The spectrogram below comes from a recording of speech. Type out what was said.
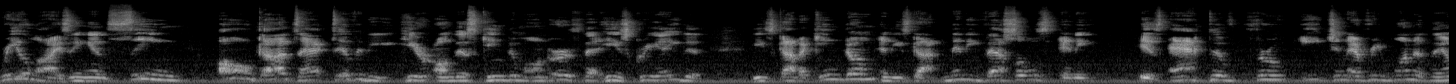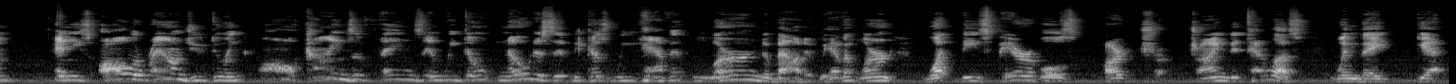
realizing and seeing all God's activity here on this kingdom on earth that He's created. He's got a kingdom and He's got many vessels and He is active through each and every one of them. And He's all around you doing all kinds of things, and we don't notice it because we haven't learned about it. We haven't learned what these parables are tr- trying to tell us when they get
